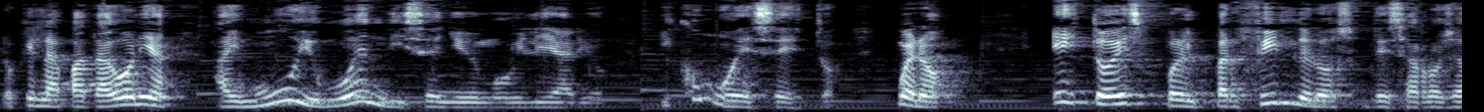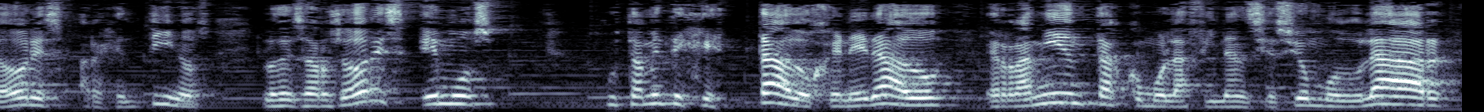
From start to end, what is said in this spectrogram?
lo que es la Patagonia. Hay muy buen diseño inmobiliario. ¿Y cómo es esto? Bueno, esto es por el perfil de los desarrolladores argentinos. Los desarrolladores hemos justamente gestado, generado herramientas como la financiación modular,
